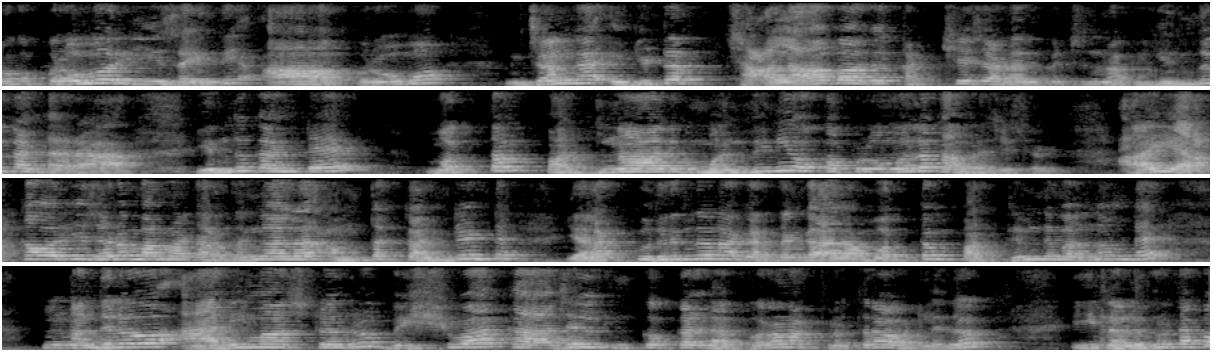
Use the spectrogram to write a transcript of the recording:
ఒక ప్రోమో రిలీజ్ అయింది. ఆ ప్రోమో నిజంగా ఎడిటర్ చాలా బాగా కట్ చేశాడు అనిపించింది నాకు. ఎందుకంటారా? ఎందుకంటే మొత్తం పద్నాలుగు మందిని ఒక ప్రోమోలో కవర్ చేశాడు. ఆ ఎలా కవర్ చేశాడో మరి నాకు అర్థం కాలే. అంత కంటెంట్ ఎలా కుదిరిందో నాకు అర్థం కాలే. మొత్తం పద్దెనిమిది మంది ఉంటే అందులో ఆని మాస్టర్ విశ్వ కాజల్ ఇంకొకళ్ళు ఎవ్వరో నాకు గుర్తు రావట్లేదు. ఈ నలుగురు తప్ప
